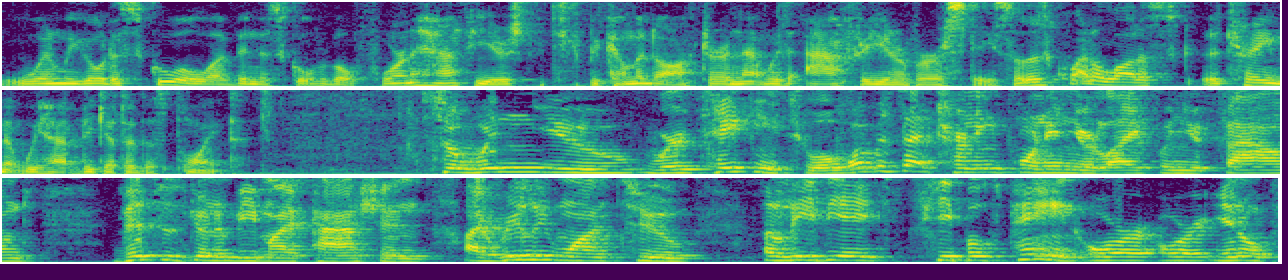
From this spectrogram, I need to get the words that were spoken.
when we go to school, I've been to school for about four and a half years to become a doctor, and that was after university. So, there's quite a lot of uh, training that we have to get to this point. So, when you were taking school, what was that turning point in your life when you found this is going to be my passion? I really want to alleviate people's pain or or you know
